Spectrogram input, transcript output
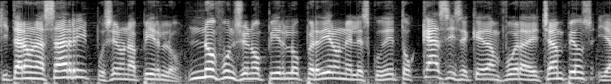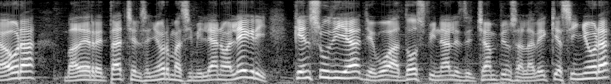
Quitaron a Sarri, pusieron a Pirlo. No funcionó Pirlo, perdieron el Scudetto, casi se quedan fuera de Champions y ahora va de retache el señor Massimiliano Allegri, que en su día llevó a dos finales de Champions a la vecchia señora,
